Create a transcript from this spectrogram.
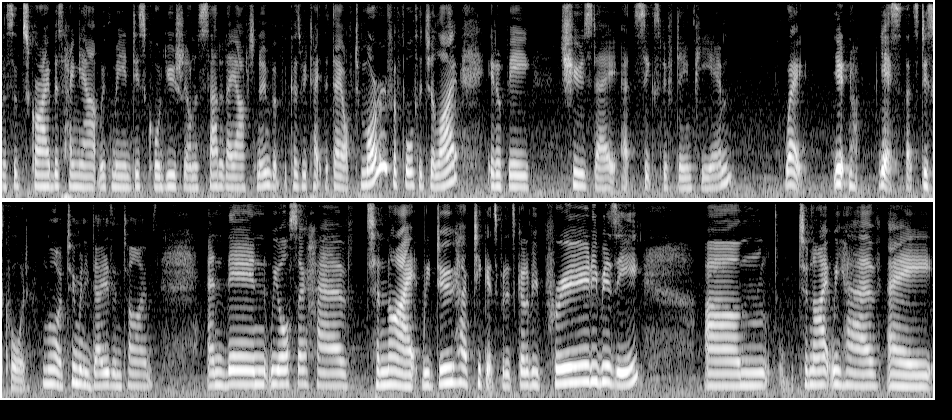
the subscribers hang out with me in Discord usually on a Saturday afternoon. But because we take the day off tomorrow for Fourth of July, it'll be Tuesday at six fifteen p.m. Wait, yeah, no, yes, that's Discord. Oh, too many days and times. And then we also have tonight. We do have tickets, but it's going to be pretty busy. Um, tonight we have a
